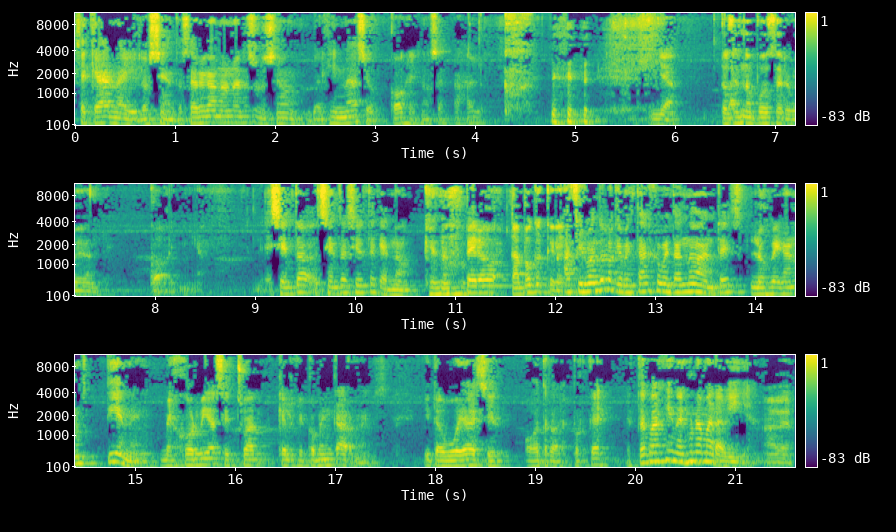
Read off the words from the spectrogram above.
se quedan ahí, lo siento, ser vegano no es la solución, ve al gimnasio, coges, no sé, bájalo. Ya. Entonces no puedo ser vegano. Coño. Siento, siento decirte que no. Que no. Pero Tampoco quería. Afirmando lo que me estabas comentando antes, los veganos tienen mejor vida sexual que los que comen carnes. Y te voy a decir otra vez por qué. Esta página es una maravilla. A ver.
